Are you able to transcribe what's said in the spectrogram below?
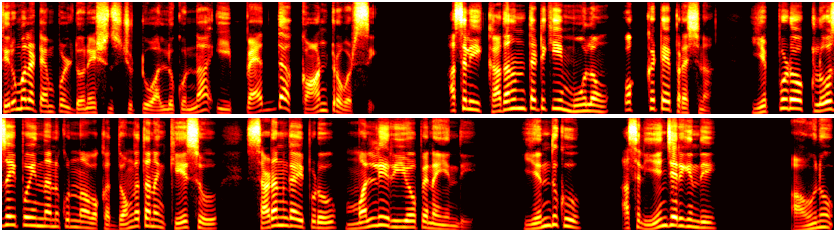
తిరుమల టెంపుల్ డొనేషన్స్ చుట్టూ అల్లుకున్న ఈ పెద్ద కాంట్రవర్సీ. అసలు ఈ కథనంతటికీ మూలం ఒక్కటే ప్రశ్న. ఎప్పుడో క్లోజ్ అయిపోయిందనుకున్న ఒక దొంగతనం కేసు సడన్గా ఇప్పుడు మళ్ళీ రీఓపెన్ అయ్యింది. ఎందుకు? అసలు ఏం జరిగింది? అవును.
